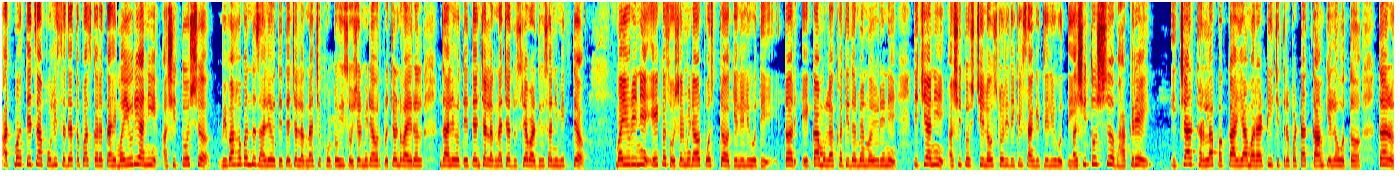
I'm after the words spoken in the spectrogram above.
आत्महत्येचा पोलीस सध्या तपास करत आहे. मयुरी आणि आशुतोष विवाहबंद झाले होते. त्यांच्या लग्नाचे फोटोही सोशल मीडियावर प्रचंड व्हायरल झाले होते. त्यांच्या लग्नाच्या दुसऱ्या वाढदिवसानिमित्त मयुरीने एक सोशल मीडियावर पोस्ट केलेली होती. तर एका मुलाखतीदरम्यान मयुरीने तिची आणि आशुतोषची लव्ह स्टोरी देखील सांगितलेली होती. आशुतोष भाकरे इचार ठरला पक्का या मराठी चित्रपटात काम केलं होतं. तर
